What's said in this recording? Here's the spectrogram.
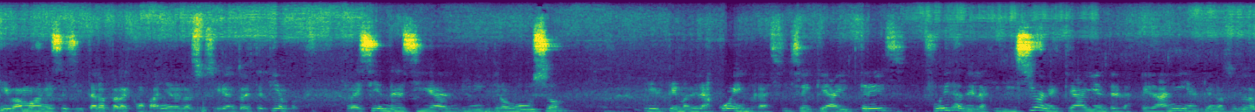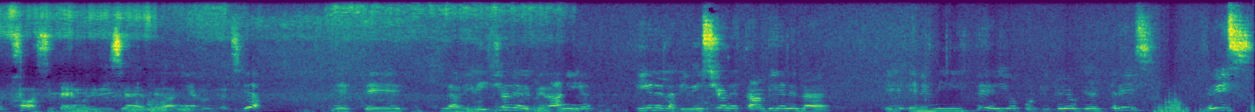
que vamos a necesitar para acompañar a la sociedad en todo este tiempo. Recién decía el ministro Buzo el tema de las cuencas y sé que hay tres fuera de las divisiones que hay entre las pedanías, que nosotros, oh, si tenemos divisiones de pedanías en la universidad, este, las divisiones de pedanía tienen las divisiones también en la, eh, en el ministerio, porque creo que hay tres, tres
